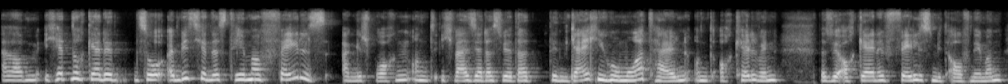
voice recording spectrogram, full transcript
Ähm, ich hätte noch gerne so ein bisschen das Thema Fails angesprochen und ich weiß ja, dass wir da den gleichen Humor teilen und auch Kelvin, dass wir auch gerne Fails mit aufnehmen.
